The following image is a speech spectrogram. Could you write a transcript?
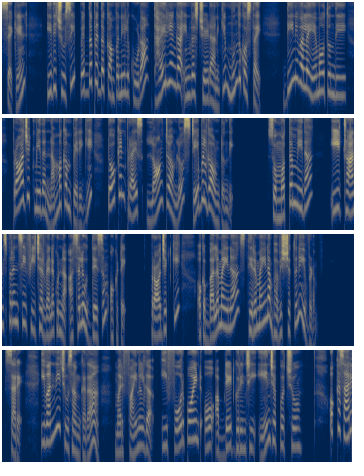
సెకండ్ ఇది చూసి పెద్ద పెద్ద కంపెనీలు కూడా ధైర్యంగా ఇన్వెస్ట్ చేయడానికి ముందుకొస్తాయి. దీనివల్ల ఏమవుతుంది? ప్రాజెక్ట్ మీద నమ్మకం పెరిగి టోకెన్ ప్రైస్ లాంగ్ టర్మ్లో స్టేబుల్గా ఉంటుంది. సో మొత్తం మీద ఈ ట్రాన్స్పరెన్సీ ఫీచర్ వెనకున్న అసలు ఉద్దేశం ఒకటే. ప్రాజెక్ట్కి ఒక బలమైన స్థిరమైన భవిష్యత్తుని ఇవ్వడం. సరే ఇవన్నీ చూసాం కదా మరి ఫైనల్గా ఈ ఫోర్ పాయింట్ ఓ అప్డేట్ గురించి ఏం చెప్పొచ్చు? ఒక్కసారి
